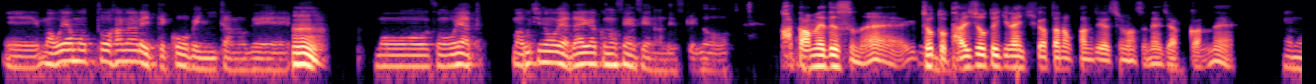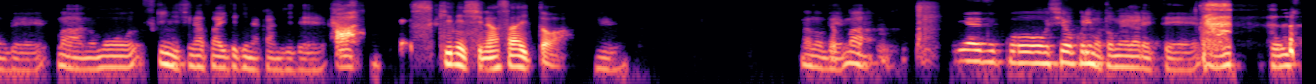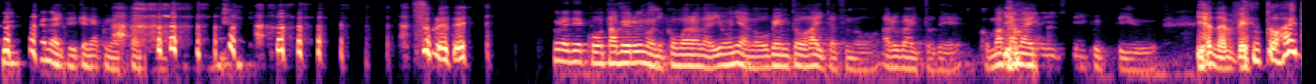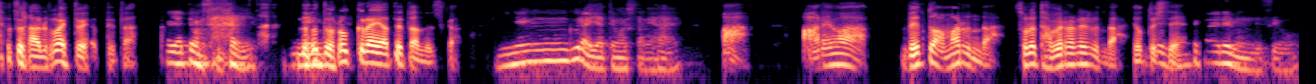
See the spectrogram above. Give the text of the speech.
えーまあ、親元を離れて神戸にいたので、うん。もうその親と、まあ、うちの親、大学の先生なんですけど、固めですね。ちょっと対照的な生き方の感じがしますね、若干ね。なので、まあ、あのもう好きにしなさい的な感じで、あ好きにしなさいと。うんなので、まあ、とりあえずこう仕送りも止められて、生きていかないといけなくなった それで、それでこう食べるのに困らないようにあのお弁当配達のアルバイトでこうまかないで生きていくっていう、いやな、弁当配達のアルバイトやってた。やってました。はい。どどのくらいやってたんですか？2年ぐらいやってましたね。はい。あ、あれは弁当余るんだ。それ食べられるんだ、ひょっとして帰れるんですよ。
